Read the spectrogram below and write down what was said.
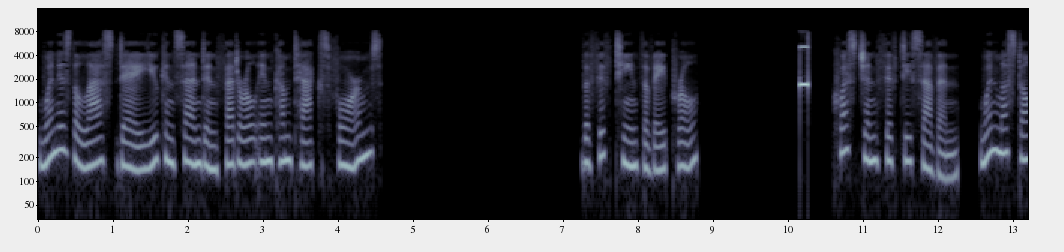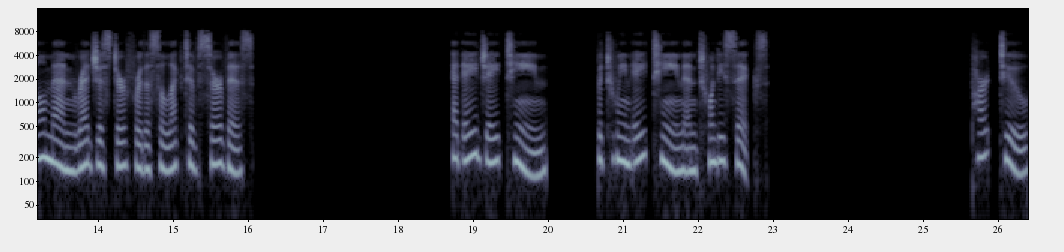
When is the last day you can send in federal income tax forms? The 15th of April. Question 57. When must all men register for the Selective Service? At age 18. Between 18 and 26. Part 2,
